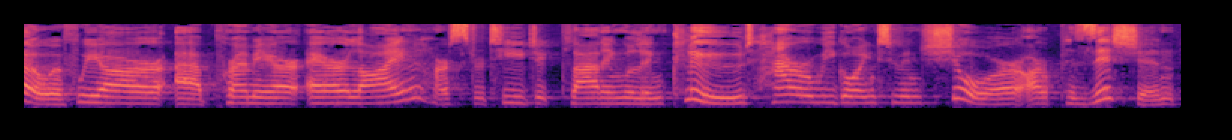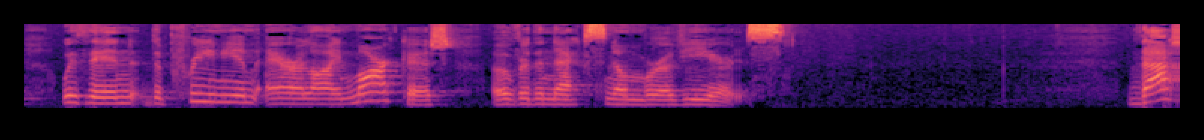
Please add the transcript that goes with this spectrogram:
So, if we are a premier airline, our strategic planning will include how are we going to ensure our position within the premium airline market over the next number of years. That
